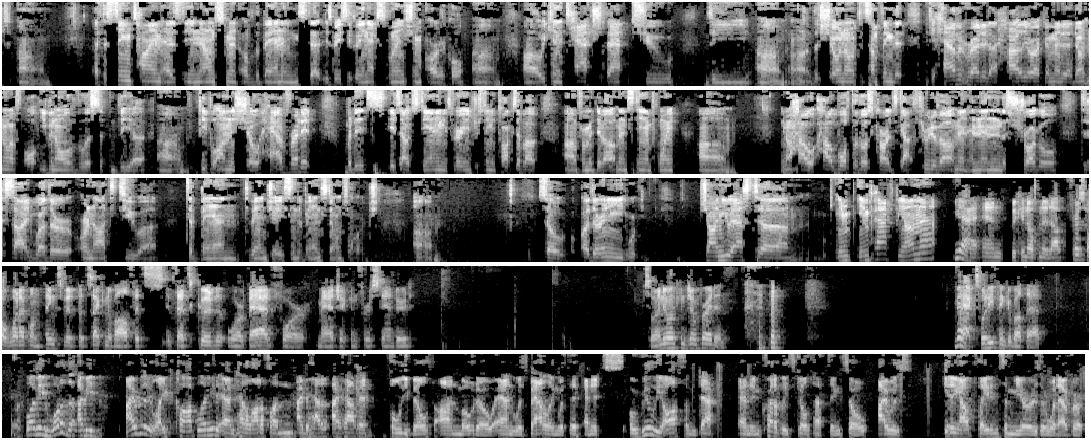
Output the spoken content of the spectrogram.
at the same time as the announcement of the bannings that is basically an explanation article. Um, uh, we can attach that to the um, uh, the show notes. It's something that if you haven't read it, I highly recommend it. I don't know if all, even all of the list, the uh, um, people on this show have read it, but it's it's outstanding. It's very interesting. It talks about um, from a development standpoint. Um, you know how, how both of those cards got through development, and then the struggle to decide whether or not to uh, to ban to ban Jason to ban Stoneforge. Um, so, are there any? John, you asked um, in, impact beyond that. Yeah, and we can open it up. First of all, what everyone thinks of it, but second of all, if it's if that's good or bad for Magic and for Standard. So anyone can jump right in. Max, what do you think about that? Well, I mean, one of the, I mean, I really liked Caw-Blade and had a lot of fun. I had I have it fully built on MODO and was battling with it, and it's a really awesome deck and incredibly skill testing. So I was getting outplayed in some mirrors or whatever.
